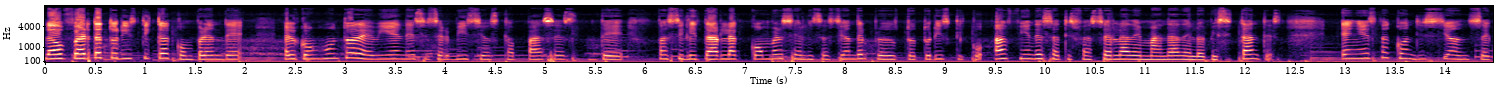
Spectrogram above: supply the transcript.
La oferta turística comprende el conjunto de bienes y servicios capaces de facilitar la comercialización del producto turístico a fin de satisfacer la demanda de los visitantes. En esta condición se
